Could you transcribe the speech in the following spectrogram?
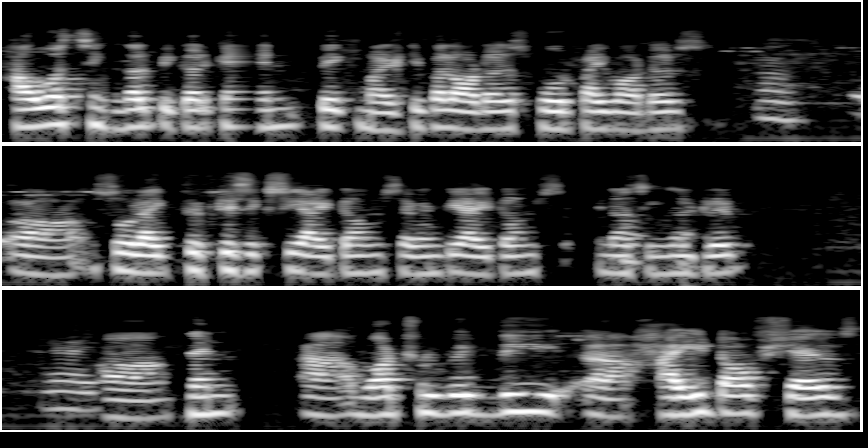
how a single picker can pick multiple orders four five orders mm. uh, so like 50 60 items 70 items in a mm. single trip right. uh, then uh, what should be the uh, height of shelves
